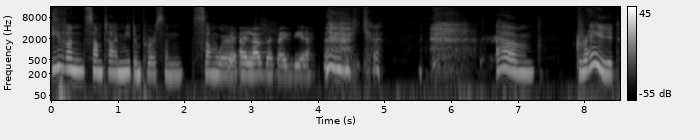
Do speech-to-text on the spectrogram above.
even sometime meet in person somewhere. Yeah, I love that idea. yeah. Um, great.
